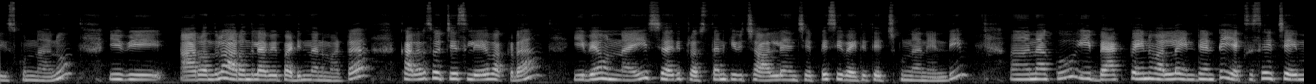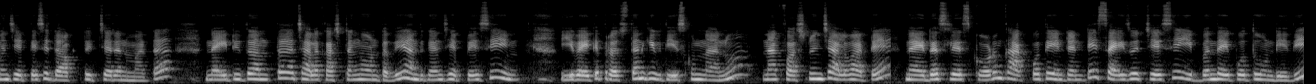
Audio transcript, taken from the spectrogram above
తీసుకున్నాను. ఇవి ఆరు వందలు ఆరు వందల యాభై పడిందనమాట కలర్స్ వచ్చేసి లేవు అక్కడ. ఇవే ఉన్నాయి. సరే ప్రస్తుతానికి ఇవి చాలే అని చెప్పేసి ఇవైతే తెచ్చుకున్నానండి. నాకు ఈ బ్యాక్ పెయిన్ వల్ల ఏంటంటే ఎక్సర్సైజ్ చేయమని చెప్పేసి డాక్టర్ ఇచ్చారనమాట నైట్తో అంతా చాలా కష్టంగా ఉంటుంది. అందుకని చెప్పేసి ఇవైతే ప్రస్తుతానికి ఇవి తీసుకున్నాను. నాకు ఫస్ట్ నుంచి అలవాటే నైట్ డ్రెస్లు వేసుకోవడం. కాకపోతే ఏంటంటే సైజ్ వచ్చేసి ఇబ్బంది అయిపోతూ ఉండేది.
